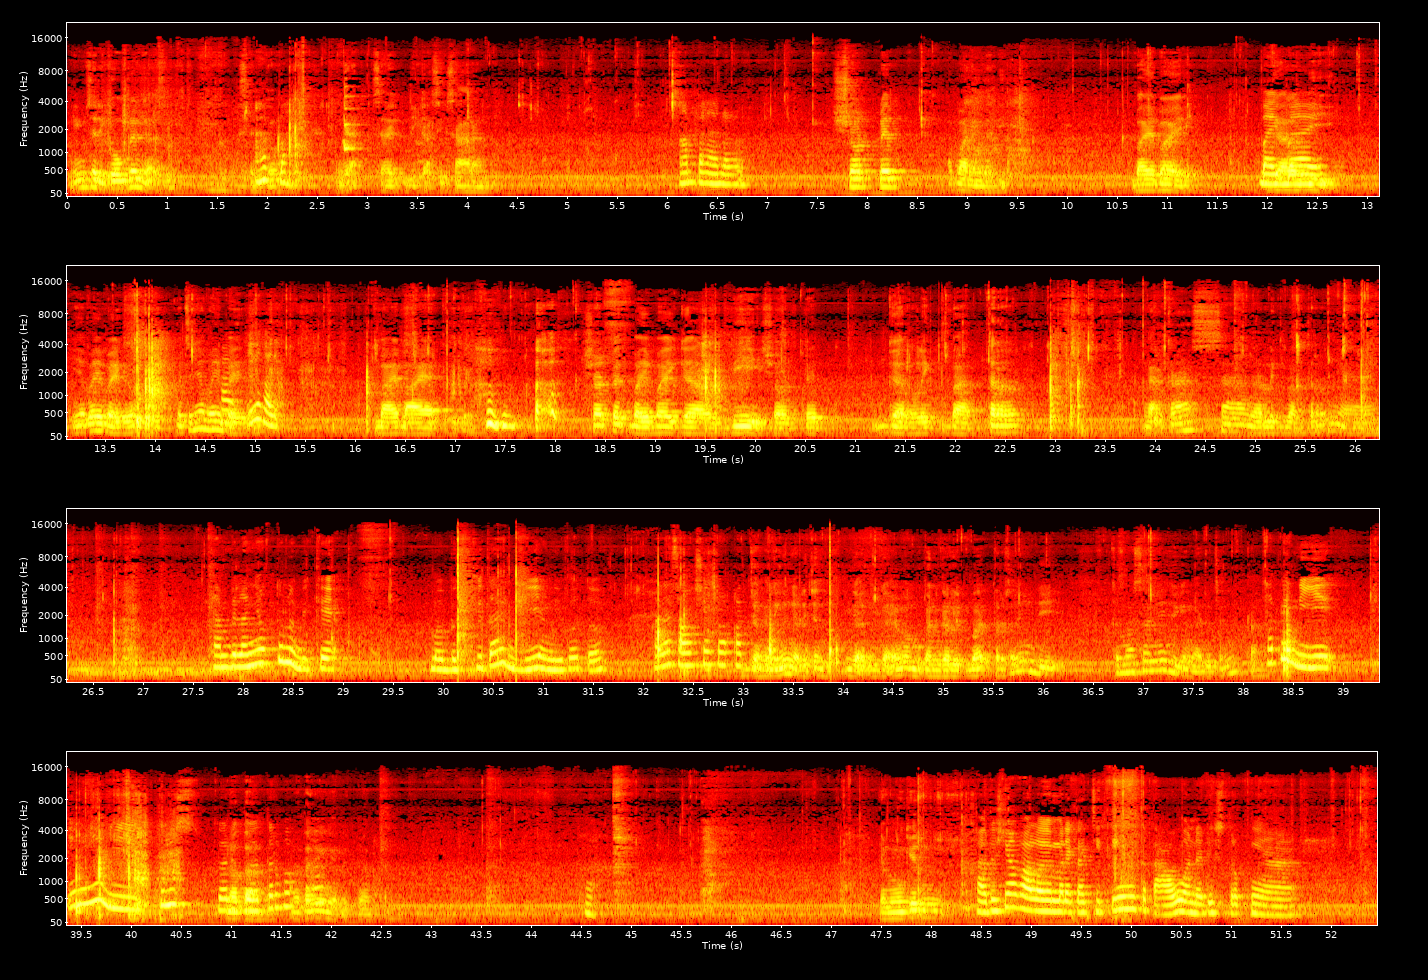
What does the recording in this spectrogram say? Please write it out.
ini bisa dikomplain nggak sih Apa? Saya dikasih saran. Apa saran? short plate apa nih tadi? Bye bye Bye bye. ya bye bye dong. Bacanya bye bye Iya kali. bye bye short plate bye bye galbi. Short plate garlic butter. Nggak kerasa garlic butternya. Tampilannya tuh lebih kayak barbecue tadi yang di foto. Karena sausnya coklat gitu. jangan nggak dicentang nggak nggak emang bukan garlic butter. Soalnya di kemasannya juga nggak dicentang Tapi di ininya ditulis garlic Nota- butter kok. notanya garlic butter. Ya mungkin Harusnya kalau yang mereka cheating ketahuan dari struknya.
